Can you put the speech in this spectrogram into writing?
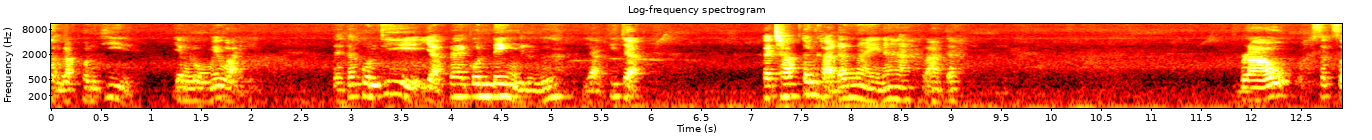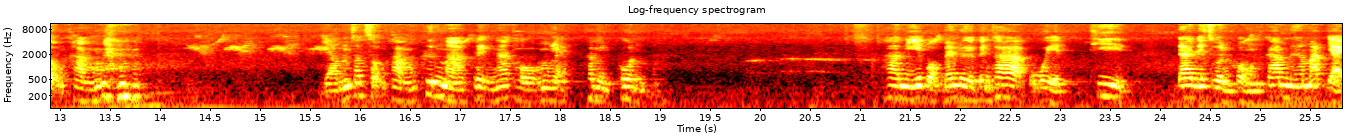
สำหรับคนที่ ยังลงไม่ไหว แต่ถ้าคนที่อยากได้ก้นเด้งหรืออยากที่จะกระชับต้นขาด้านในนะคะเราอาจจะเบราสักสองครั้ง ย้ำสักสองครั้งขึ้นมาเกร็งหน้าท้องและขมิบก้นท่านี้บอกได้เลยเป็นท่าเวทที่ได้ในส่วนของกล้ามเนื้อมัดใหญ่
